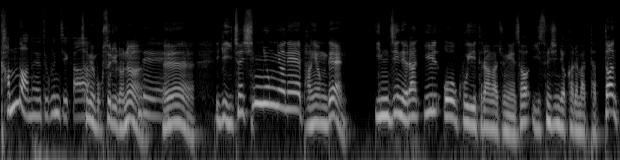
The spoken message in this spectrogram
감도 안 와요 누군지가. 처음에 목소리로는 네. 예. 이게 2016년에 방영된 임진왜란 1592 드라마 중에서 이순신 역할을 맡았던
